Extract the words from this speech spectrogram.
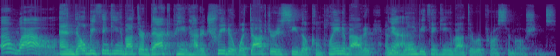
Oh, wow. And they'll be thinking about their back pain, how to treat it, what doctor to see, they'll complain about it, and yeah. they won't be thinking about their repressed emotions.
